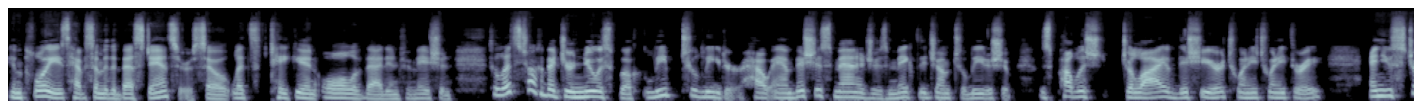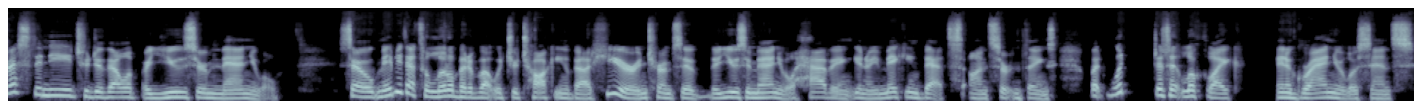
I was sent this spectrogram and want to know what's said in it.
employees have some of the best answers. So let's take in all of that information. So let's talk about your newest book, Leap to Leader How Ambitious Managers Make the Jump to Leadership. It was published July of this year, 2023. And you stress the need to develop a user manual. So maybe that's a little bit about what you're talking about here in terms of the user manual having, you know, you're making bets on certain things. But what does it look like in a granular sense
